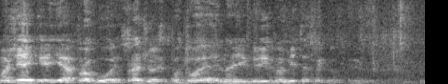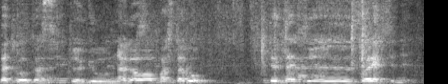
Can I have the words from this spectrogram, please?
mažiekiai jie aprobuoja pradžioj, po to eina į, į komitetą. Bet kol kas tokių negavo pastabų. Tik tais e, korekciniai.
